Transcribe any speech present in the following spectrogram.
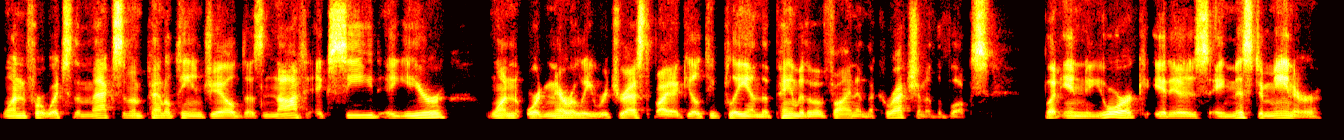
one for which the maximum penalty in jail does not exceed a year, one ordinarily redressed by a guilty plea and the payment of a fine and the correction of the books. But in New York, it is a misdemeanor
